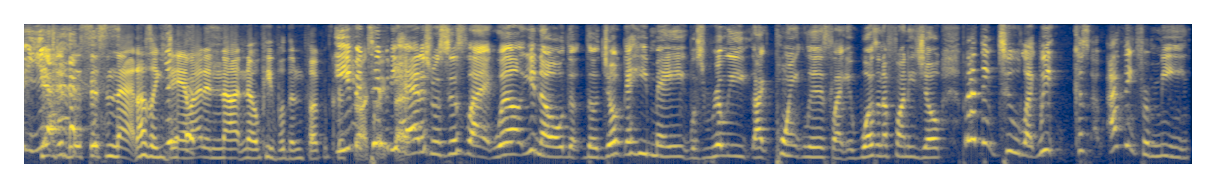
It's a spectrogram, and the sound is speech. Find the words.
He did this, this, and that. And I was like, damn, I did not know people didn't fuck with Chris even Rock Tiffany like. Haddish was just like, well, you know, the, the joke that he made was really like pointless. Like it wasn't a funny joke. But I think too, like we, because I think for me,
